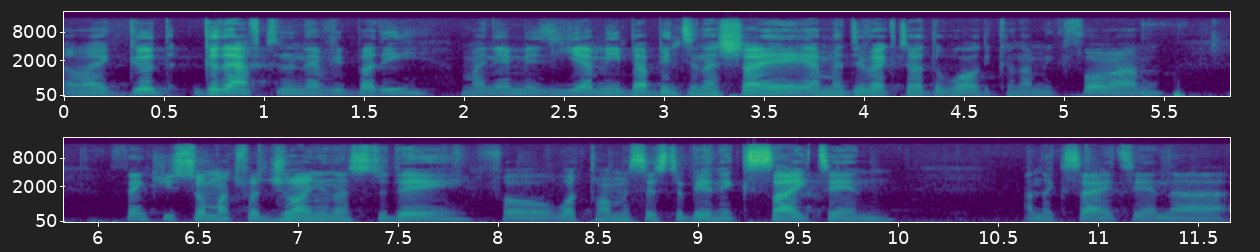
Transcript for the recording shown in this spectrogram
All right, good good afternoon, everybody. My name is Yemi Babington Ashaye. I'm a director at the World Economic Forum. Thank you so much for joining us today for what promises to be an exciting, an exciting uh,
